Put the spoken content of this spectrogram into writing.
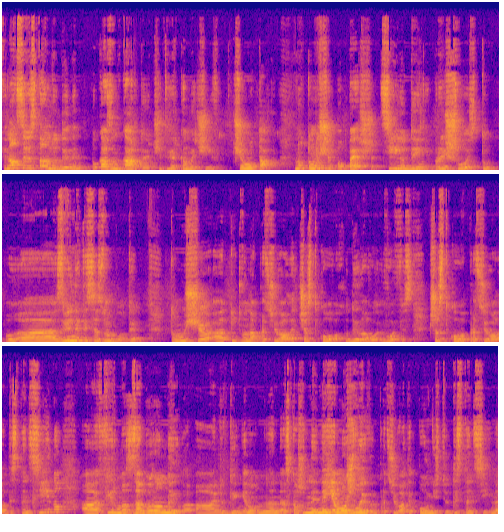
Фінансовий стан людини показан картою четвірка мечів. Чому так? Ну тому що, по-перше, цій людині прийшлось тут е, звільнитися з роботи, тому що е, тут вона працювала частково, ходила в, офіс, частково працювала дистанційно. А фірма заборонила людині, ну скажу, не, не є можливим працювати повністю дистанційно.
